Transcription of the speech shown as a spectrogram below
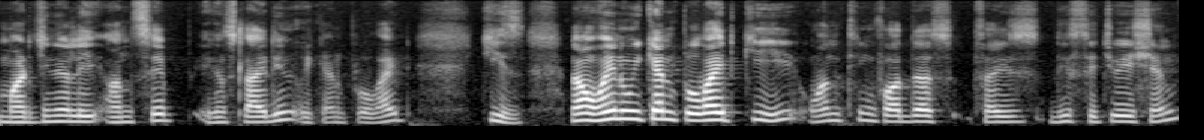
marginally unsafe against sliding we can provide keys. Now, when we can provide key one thing for this, this situation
